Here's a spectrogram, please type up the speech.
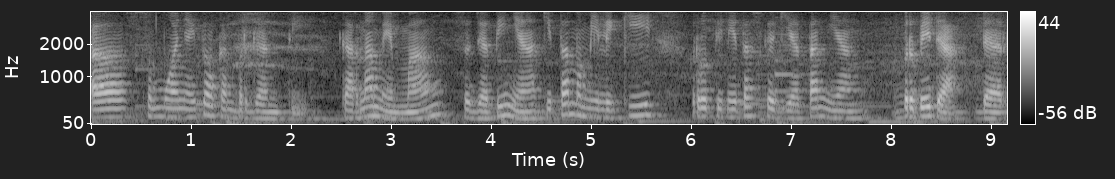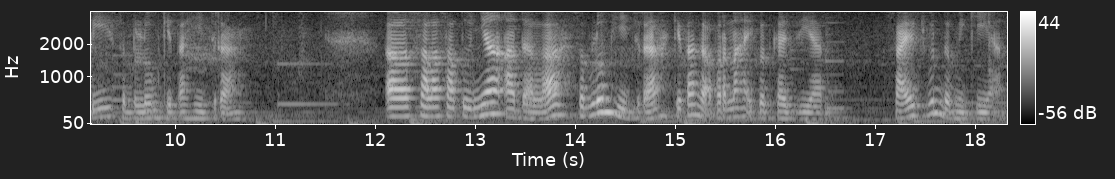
eh, semuanya itu akan berganti. Karena memang sejatinya kita memiliki rutinitas kegiatan yang berbeda dari sebelum kita hijrah. Uh, salah satunya adalah sebelum hijrah kita nggak pernah ikut kajian. Saya pun demikian.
